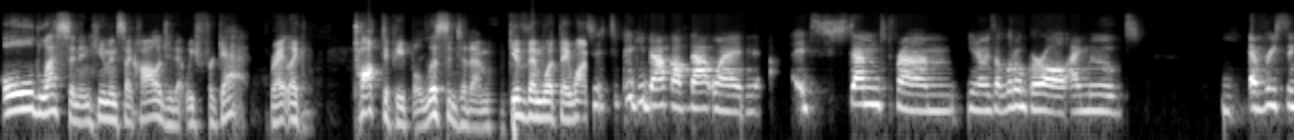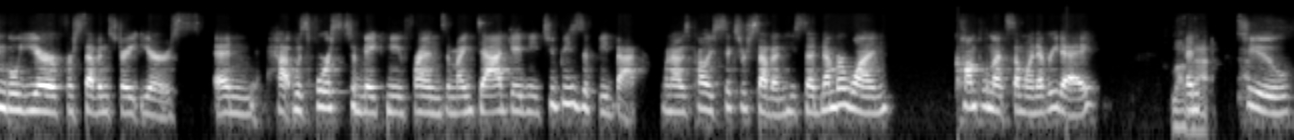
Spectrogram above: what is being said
old lesson in human psychology that we forget right? Like talk to people listen to them give them what they want. To, to piggyback off that one it stemmed from you know as a little girl i moved every single year for seven straight years and ha- was forced to make new friends. And my dad gave me two pieces of feedback when i was probably six or seven. He said number one compliment someone every day. Love and that to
